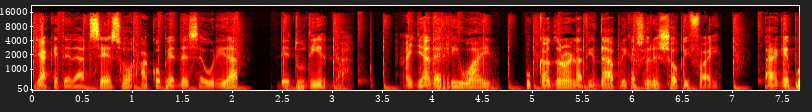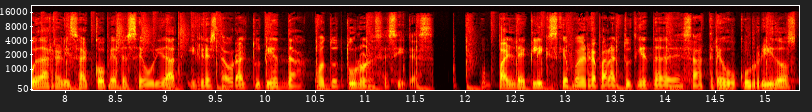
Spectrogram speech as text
ya que te da acceso a copias de seguridad de tu tienda. Añade Rewind buscándolo en la tienda de aplicaciones Shopify para que puedas realizar copias de seguridad y restaurar tu tienda cuando tú lo necesites. Un par de clics que pueden reparar tu tienda de desastres ocurridos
